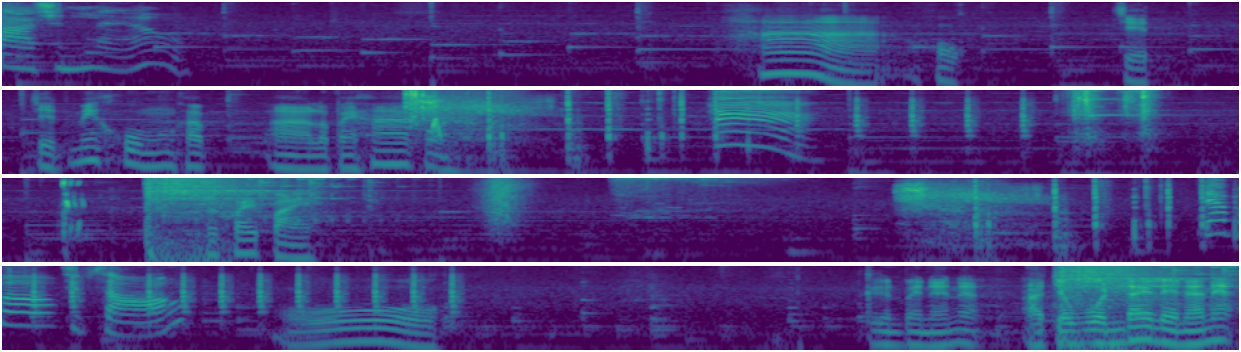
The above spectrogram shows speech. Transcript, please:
ตาฉันแล้ว ห้าหกเจ็ดเจ็ดไม่คุ้มครับ อ่าเราไปห้าก่อน ค่อยๆไป ดับเบิลสิบสองโอ้ เกินไปนั้นเนี่ย อาจจะวนได้เลยนะเนี่ย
